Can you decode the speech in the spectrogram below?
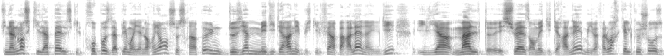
finalement, ce qu'il appelle, ce qu'il propose d'appeler Moyen-Orient, ce serait un peu une deuxième Méditerranée, puisqu'il fait un parallèle. Hein. il dit il y a Malte et Suez en Méditerranée, mais il va falloir quelque chose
